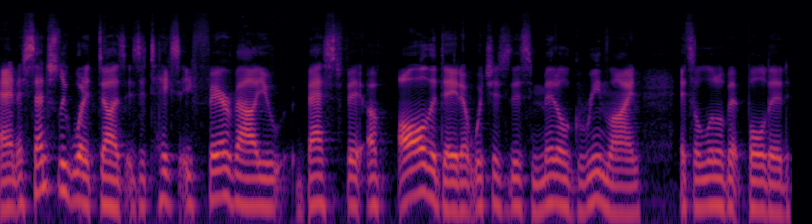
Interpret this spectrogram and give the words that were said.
And essentially what it does is it takes a fair value best fit of all the data, which is this middle green line, it's a little bit bolded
